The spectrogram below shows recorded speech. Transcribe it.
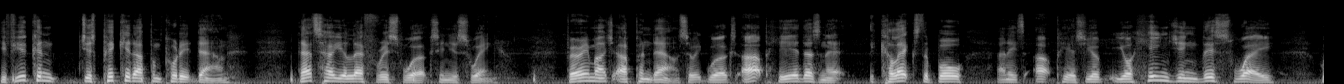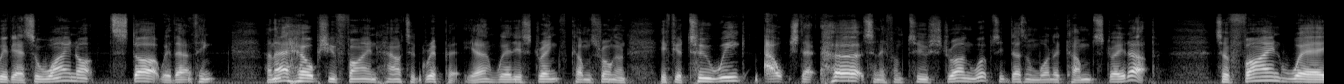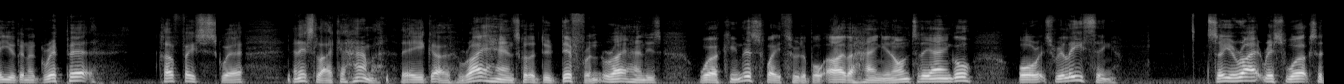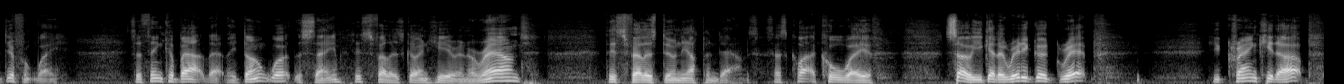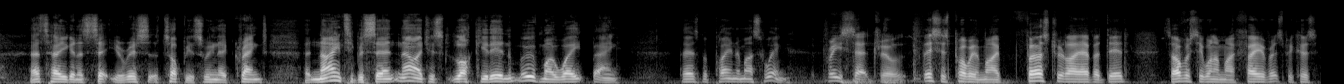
If you can just pick it up and put it down, that's how your left wrist works in your swing. Very much up and down. So it works up here, doesn't it? It collects the ball and it's up here. So you're, you're hinging this way with you. So why not start with that? I think and that helps you find how to grip it, yeah, where your strength comes from. And if you're too weak, ouch, that hurts. And if I'm too strong, whoops, it doesn't want to come straight up. So find where you're going to grip it, club face square, and it's like a hammer. There you go. Right hand's got to do different. Right hand is working this way through the ball, either hanging on to the angle or it's releasing. So your right wrist works a different way. So think about that. They don't work the same. This fella's going here and around this fella's doing the up and downs. So that's quite a cool way of. So you get a really good grip, you crank it up. That's how you're going to set your wrists at the top of your swing. They're cranked at 90%. Now I just lock it in, move my weight, bang. There's the plane of my swing. The preset drill. This is probably my first drill I ever did. It's obviously one of my favorites because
